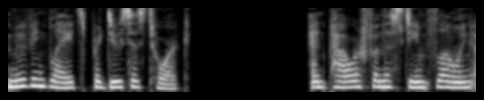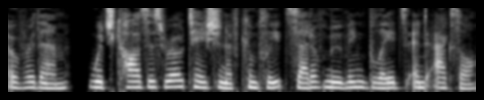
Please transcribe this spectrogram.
Moving blades produces torque and power from the steam flowing over them, which causes rotation of complete set of moving blades and axle.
